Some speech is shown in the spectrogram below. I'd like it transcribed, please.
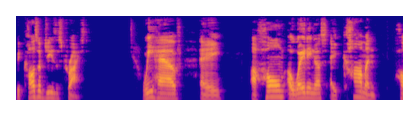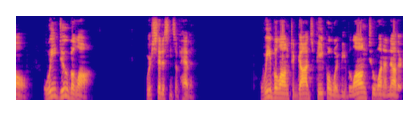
because of Jesus Christ. We have a, a home awaiting us, a common home. We do belong. We're citizens of heaven. We belong to God's people. We belong to one another.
